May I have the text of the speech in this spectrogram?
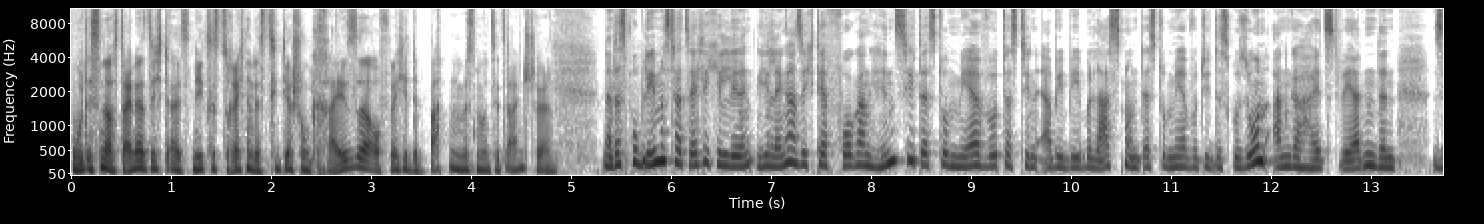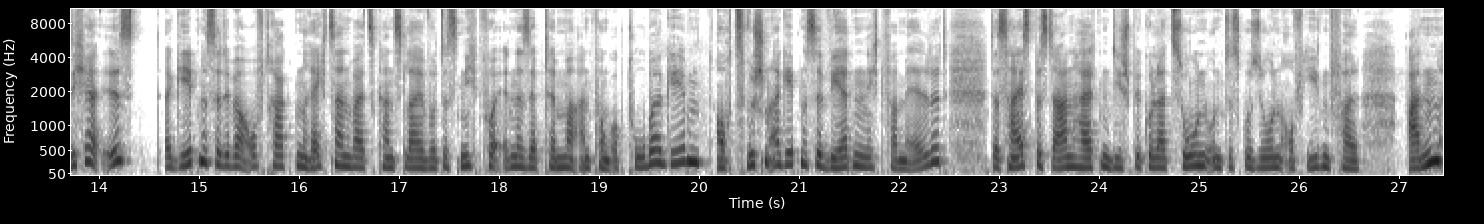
Womit ist denn aus deiner Sicht als nächstes zu rechnen? Das zieht ja schon Kreise. Auf welche Debatten müssen wir uns jetzt einstellen? Na, das Problem ist tatsächlich, je, je länger sich der Vorgang hinzieht, desto mehr wird das den RBB belasten und desto mehr wird die Diskussion angeheizt werden. Denn sicher ist, Ergebnisse der beauftragten Rechtsanwaltskanzlei wird es nicht vor Ende September, Anfang Oktober geben. Auch Zwischenergebnisse werden nicht vermeldet. Das heißt, bis dahin halten die Spekulationen und Diskussionen auf jeden Fall an.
